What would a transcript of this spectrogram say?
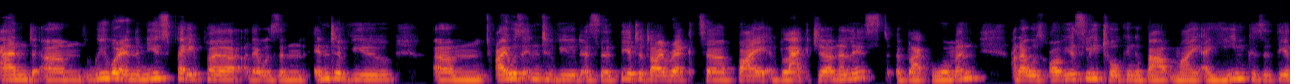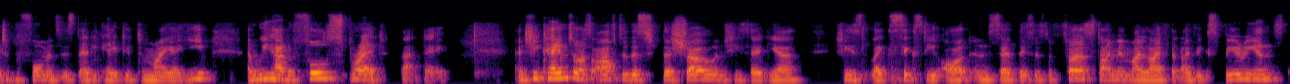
And um, we were in the newspaper. There was an interview. Um, I was interviewed as the theater director by a Black journalist, a Black woman. And I was obviously talking about May Ayim because the theater performance is dedicated to May Ayim. And we had a full spread that day. And she came to us after this, the show and she said, Yeah, she's like 60 odd and said, This is the first time in my life that I've experienced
